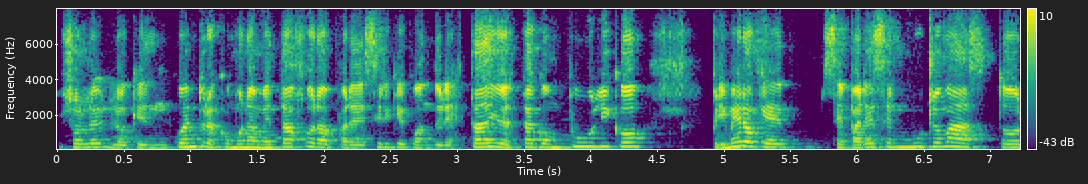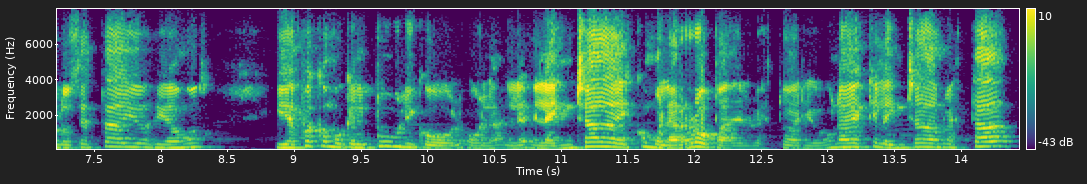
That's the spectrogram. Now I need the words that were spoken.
yo lo que encuentro es como una metáfora para decir que cuando el estadio está con público, primero que se parecen mucho más todos los estadios, digamos, y después como que el público o la, hinchada es como la ropa del vestuario. Una vez que la hinchada no está,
